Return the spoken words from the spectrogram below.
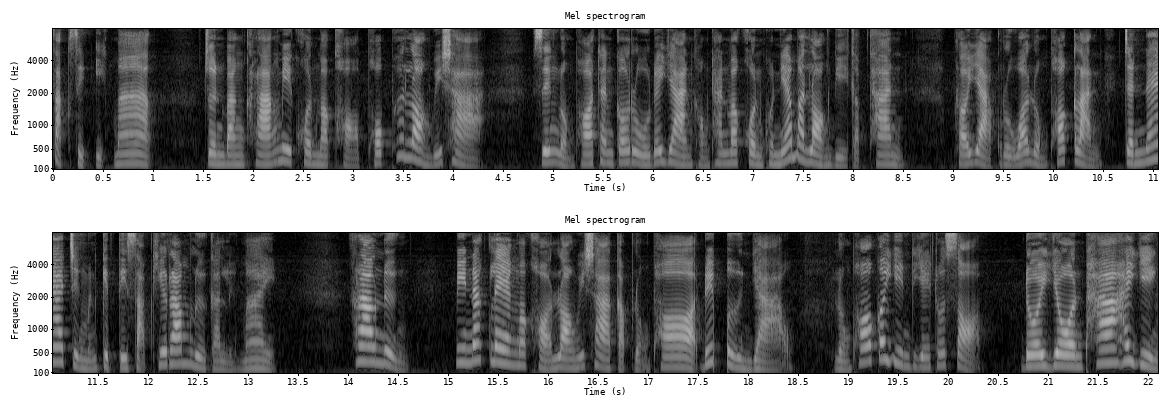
ศักดิ์สิทธิ์อีกมาก จนบางครั้งมีคนมาขอพบเพื่อลองวิชา ซึ่งหลวงพ่อท่านก็รู้ด้วยญาณของท่านว่าคนคนนี้มาลองดีกับท่าน เพราะอยากรู้ว่าหลวงพ่อกลั่นจะแน่จริงเหมือนกิตติศัพท์ที่ร่ำลือกันหรือไม่ คราวหนึ่ง มีนักเลงมาขอลองวิชากับหลวงพ่อด้วยปืนยาว หลวงพ่อก็ยินดีให้ทดสอบ โดยโยนผ้าให้ยิง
